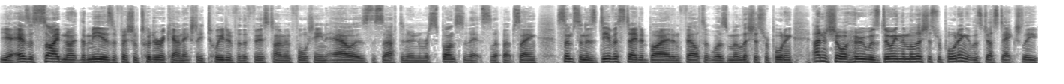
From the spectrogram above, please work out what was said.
yeah, as a side note, the Mayor's official Twitter account actually tweeted for the first time in 14 hours this afternoon in response to that slip up, saying Simpson is devastated by it and felt it was malicious reporting. Unsure who was doing the malicious reporting, it was just actually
